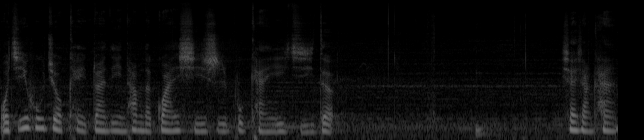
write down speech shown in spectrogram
我几乎就可以断定他们的关系是不堪一击的。想想看，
